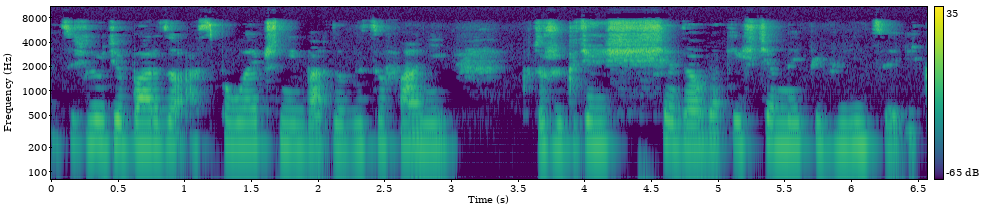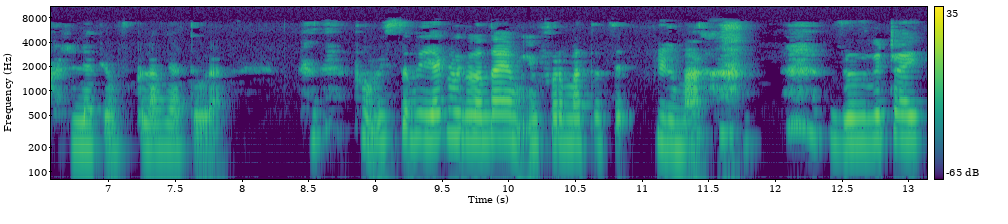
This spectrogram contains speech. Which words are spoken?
Jacyś ludzie bardzo aspołeczni, bardzo wycofani, którzy gdzieś siedzą w jakiejś ciemnej piwnicy i klepią w klawiaturę. Pomyśl sobie, jak wyglądają informatycy w filmach. Zazwyczaj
